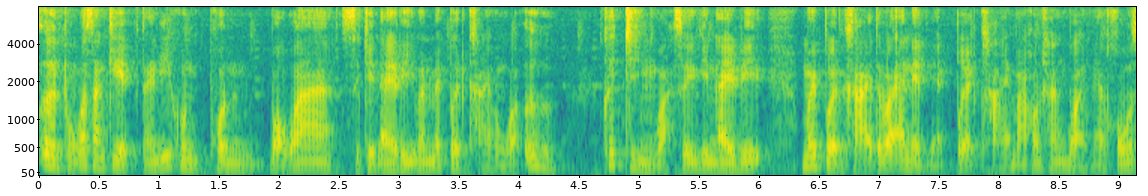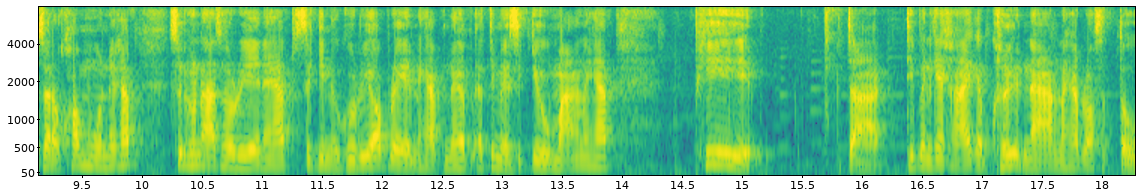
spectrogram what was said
เออผมก็สังเกตแต่ที่คุณพลบอกว่าสกินไอรีมันไม่เปิดขายผมว่าเออ ก็จริงว่ะสกินไอริไม่เปิดขายแต่ว่าแอนเน็ตเนี่ยเปิดขายมาค่อนข้างบ่อยนะขอบคุณสำหรับข้อมูลนะครับส่วนคุณอาร์โทเรียนะครับสกินอ c คูริออฟเรนนะครับเนิร์ฟอัติเมทสกิลมังนะครับพี่ จากที่เป็นคล้ายๆกับคลื่นน้ำนะครับล็อกศัตรู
